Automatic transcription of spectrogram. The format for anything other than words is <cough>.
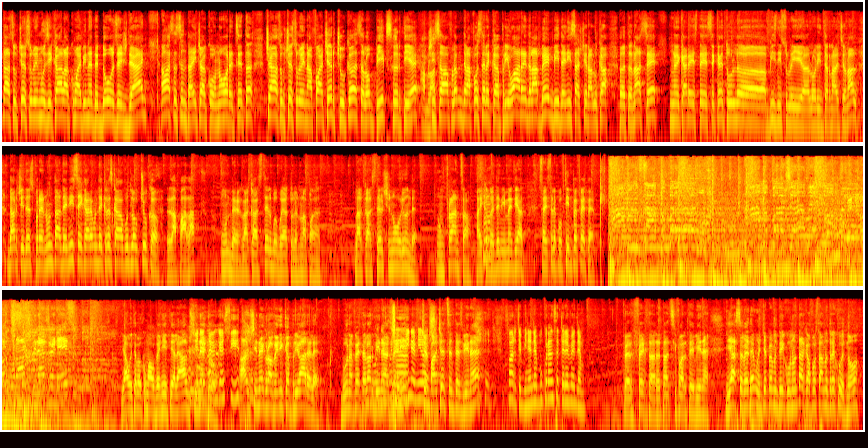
a succesului muzical acum mai bine de 20 de ani. Astăzi sunt aici cu o nouă rețetă, cea a succesului în afaceri, ciucă, să luăm pix, hârtie Am și luat. să aflăm de la fostele căprioare de la Bambi, Denisa și Raluca Tănase, care este secretul uh, businessului uh, lor internațional, dar și despre nunta Denisei, care unde crezi că a avut loc ciucă? La palat? Unde? La castel, bă băiatule, nu la palat. La castel și nu oriunde. În Franța. Hai că vedem imediat. Stai să le poftim pe fete. Ia uite-mă cum au venit ele, alb și Bine negru. te-am găsit. Alb și negru au venit căprioarele. Bună fetelor, bine ați bună. venit. Bine, Miroș. Ce faceți? Sunteți bine? Foarte bine, ne bucurăm să te revedem. Perfect, arătați foarte bine. Ia să vedem, începem întâi cu nunta, că a fost anul trecut, nu?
